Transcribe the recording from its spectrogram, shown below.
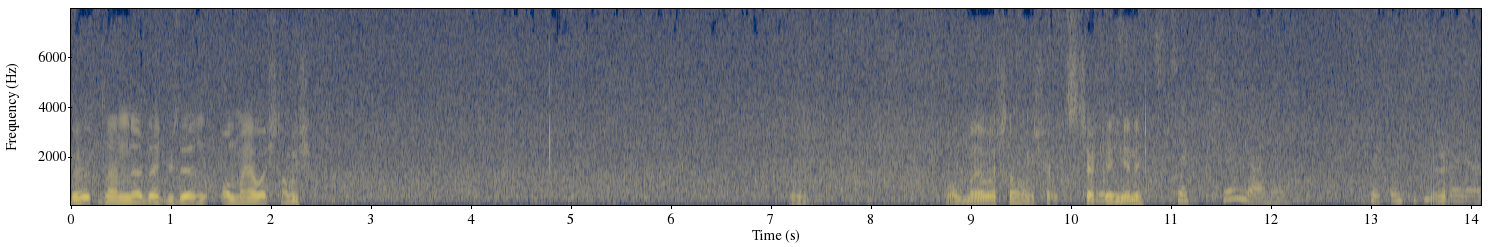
Böğürtlenler de güzel olmaya başlamış. Evet. Olmaya başlamamış. Çiçekten yeni. Çiçek şey yani. Çiçekten çıkmış Evet. bayağı.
